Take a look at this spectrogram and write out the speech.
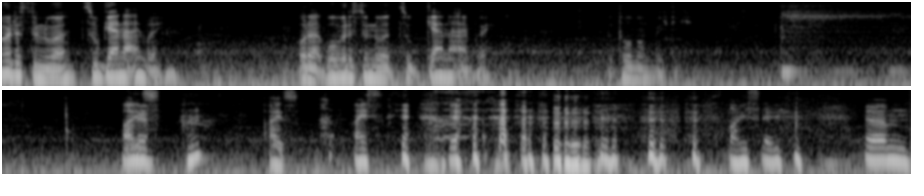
würdest du nur zu gerne einbrechen? Oder wo würdest du nur zu gerne einbrechen? Betonung wichtig. Eis. Hm? Eis. Eis. Ja. Eis, ey. Ähm,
